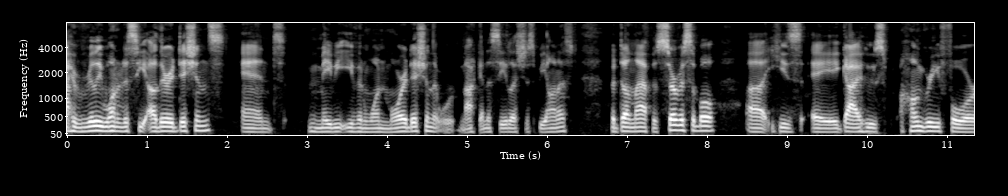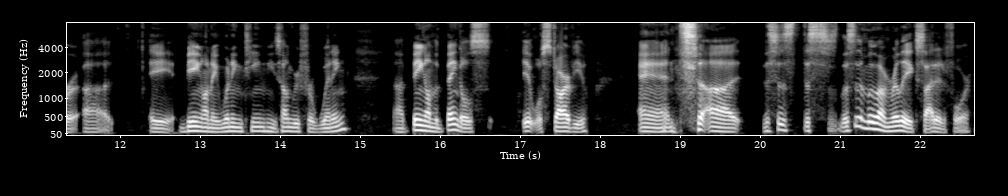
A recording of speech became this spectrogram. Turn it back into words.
I really wanted to see other additions and maybe even one more addition that we're not going to see, let's just be honest. But Dunlap is serviceable. Uh, he's a guy who's hungry for uh, a being on a winning team. He's hungry for winning. Uh, being on the Bengals, it will starve you. And uh, this is this this is a move I'm really excited for.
